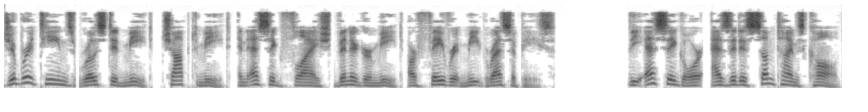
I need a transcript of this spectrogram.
Gebratenes roasted meat, chopped meat, and essig fleisch vinegar meat are favorite meat recipes. The essig or, as it is sometimes called,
